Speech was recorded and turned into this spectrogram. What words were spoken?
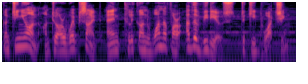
continue on onto our website and click on one of our other videos to keep watching.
